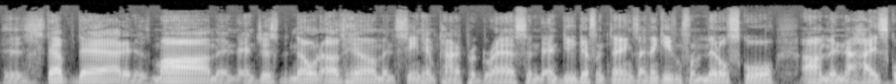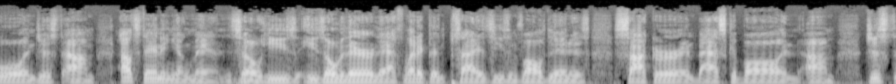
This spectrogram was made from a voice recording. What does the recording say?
his stepdad and his mom, and and just known of him and seen him kind of progress and and do different things. I think even from middle school um, into high school, and just um, outstanding young man. And so he's he's over there. The athletic side he's involved in is soccer and basketball, and um, just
